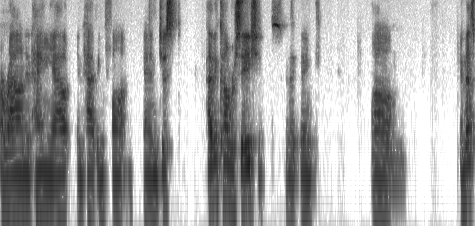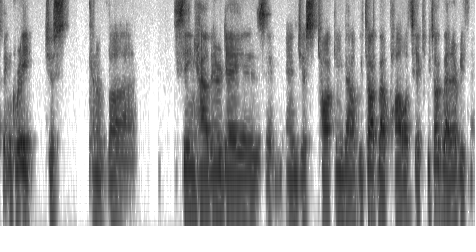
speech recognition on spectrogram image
around and hanging out and having fun and just having conversations. And I think, um, and that's been great. Just kind of uh, seeing how their day is and, and just talking about, we talk about politics, we talk about everything.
